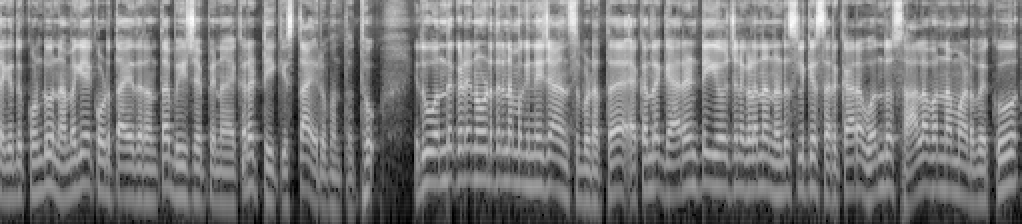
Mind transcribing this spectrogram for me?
ತೆಗೆದುಕೊಂಡು ನಮಗೆ ಕೊಡ್ತಾ ಇದ್ದಾರಂತ ಬಿ ಜೆ ಪಿ ನಾಯಕರ ಟೀಕಿಸ್ತಾ ಇರುವಂಥದ್ದು. ಇದು ಒಂದು ಕಡೆ ನೋಡಿದ್ರೆ ನಮಗೆ ನಿಜ ಅನಿಸ್ಬಿಡುತ್ತೆ. ಯಾಕಂದರೆ ಗ್ಯಾರಂಟಿ ಯೋಜನೆಗಳನ್ನು ನಡೆಸಲಿಕ್ಕೆ ಸರ್ಕಾರ ಒಂದು ಸಾಲವನ್ನು ಮಾಡಬೇಕು.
